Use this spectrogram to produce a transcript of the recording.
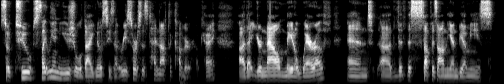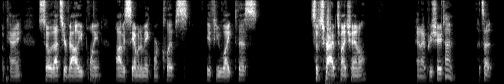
So, two slightly unusual diagnoses that resources tend not to cover, okay, uh, that you're now made aware of, and uh, th- this stuff is on the NBMEs, okay? So, that's your value point. Obviously, I'm going to make more clips. If you liked this, subscribe to my channel, and I appreciate your time. That's it.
